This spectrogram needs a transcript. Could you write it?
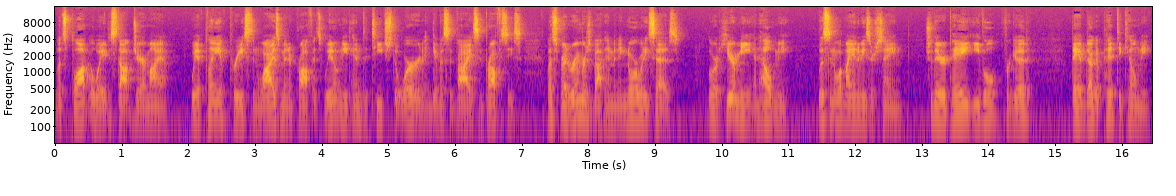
let's plot a way to stop Jeremiah. We have plenty of priests and wise men and prophets. We don't need him to teach the word and give us advice and prophecies. Let's spread rumors about him and ignore what he says. Lord, hear me and help me. Listen to what my enemies are saying. Should they repay evil for good? They have dug a pit to kill me,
